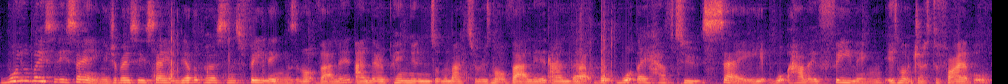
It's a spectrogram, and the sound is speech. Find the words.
What you're basically saying is you're basically saying the other person's feelings are not valid and their opinions on the matter is not valid and that what, what they have to say, what how they're feeling is not justifiable.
